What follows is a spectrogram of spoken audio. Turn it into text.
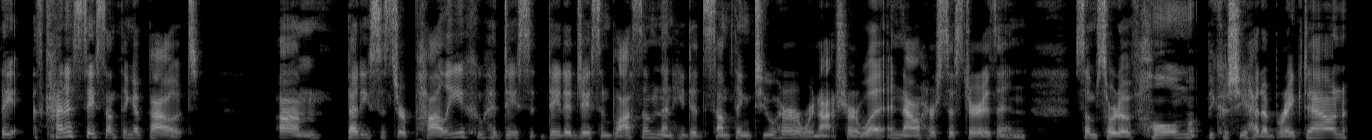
They kind of say something about um, Betty's sister, Polly, who had da- dated Jason Blossom. Then he did something to her. We're not sure what. And now her sister is in some sort of home because she had a breakdown.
